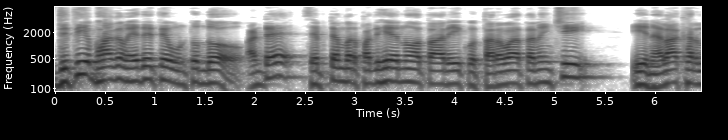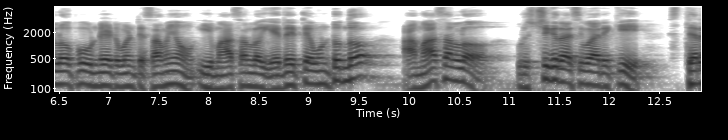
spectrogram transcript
ద్వితీయ భాగం ఏదైతే ఉంటుందో అంటే సెప్టెంబర్ పదిహేనో తారీఖు తర్వాత నుంచి ఈ నెలాఖరులోపు ఉండేటువంటి సమయం ఈ మాసంలో ఏదైతే ఉంటుందో ఆ మాసంలో వృశ్చిక రాశి వారికి స్థిర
